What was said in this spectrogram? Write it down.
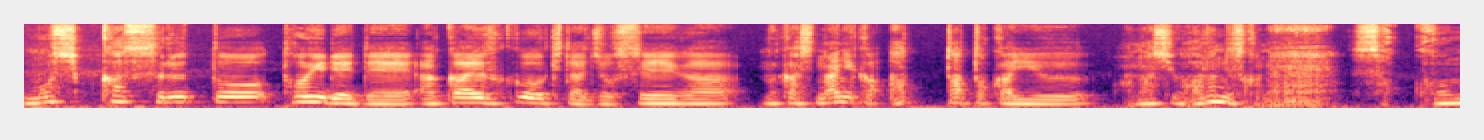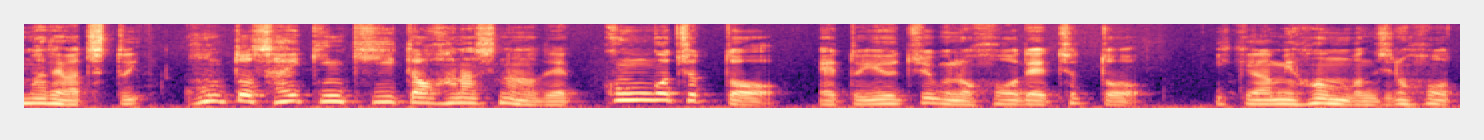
もしかするとトイレで赤い服を着た女性が昔何かあったとかいう話があるんですかね。そこまではちょっと本当最近聞いたお話なので今後ちょっと、えっと、YouTube の方でちょっと池上本門寺の方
